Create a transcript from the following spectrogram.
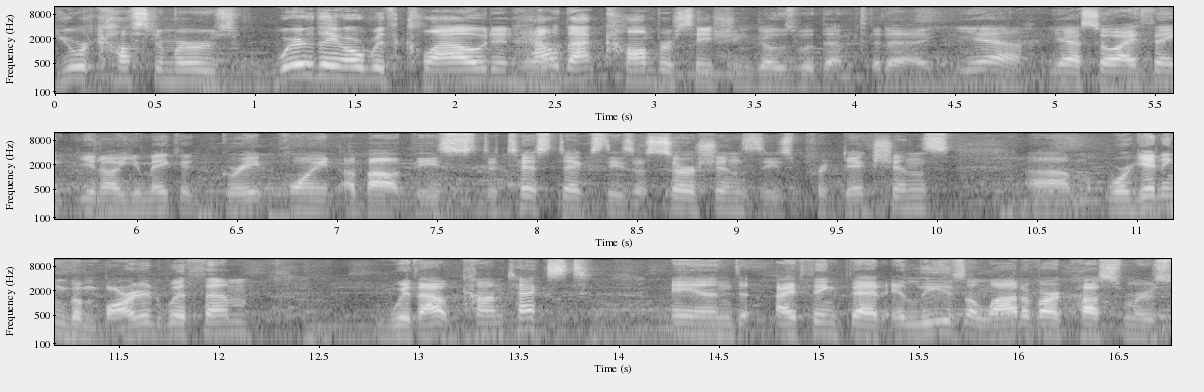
your customers, where they are with cloud, and yeah. how that conversation goes with them today. Yeah, yeah, so I think you, know, you make a great point about these statistics, these assertions, these predictions. Um, we're getting bombarded with them without context. And I think that it leaves a lot of our customers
